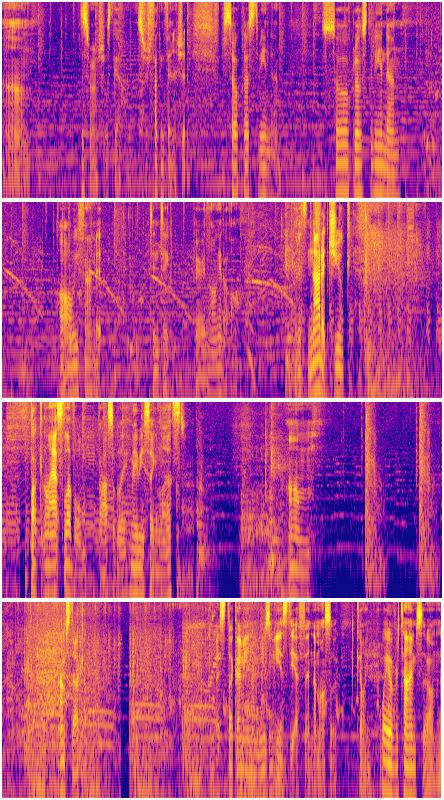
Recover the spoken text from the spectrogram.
Um, this is where I'm supposed to go. Let's just fucking finish it. So close to being done. So close to being done. Oh, we found it. Didn't take very long at all. And it's not a juke. Fucking last level, possibly. Maybe second last. Um. I'm stuck. By stuck, I mean I'm using ESDF and I'm also going way over time, so I'm gonna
